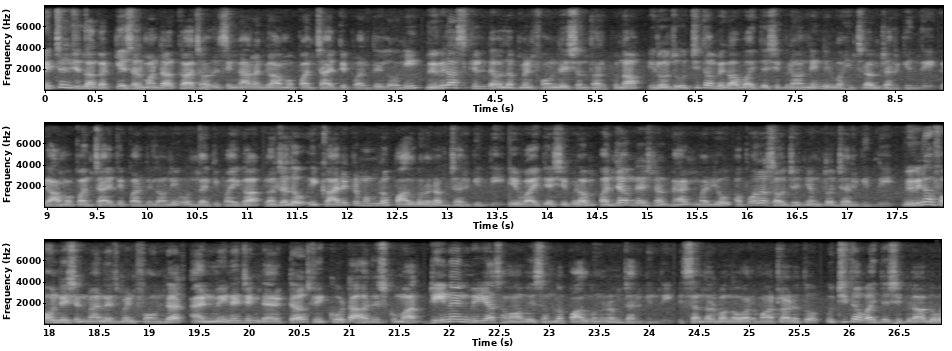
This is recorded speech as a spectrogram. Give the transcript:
మేడ్చల్ జిల్లా గట్కేశ్వర మండల్ కాచవరి సింగారం గ్రామ పంచాయతీ పరిధిలోని వివిధ స్కిల్ డెవలప్మెంట్ ఫౌండేషన్ తరపున ఈ రోజు ఉచిత మెగా వైద్య శిబిరాన్ని నిర్వహించడం జరిగింది. గ్రామ పంచాయతీ పరిధిలోని వందకి పైగా ప్రజలు ఈ కార్యక్రమంలో పాల్గొనడం జరిగింది. ఈ వైద్య శిబిరం పంజాబ్ నేషనల్ బ్యాంక్ మరియు అపోలో సౌజన్యంతో జరిగింది. వివిధ foundation management founder and managing director Shri Kota Harish Kumar D nine media సమావేశంలో పాల్గొనడం జరిగింది. ఈ సందర్భంగా వారు మాట్లాడుతూ ఉచిత వైద్య శిబిరాలు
